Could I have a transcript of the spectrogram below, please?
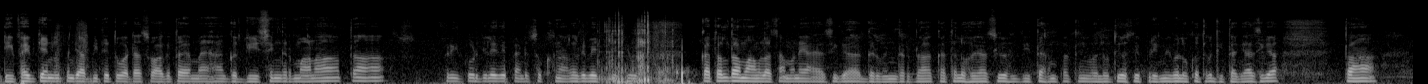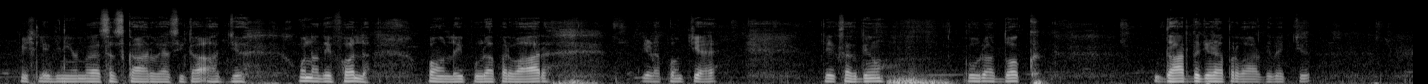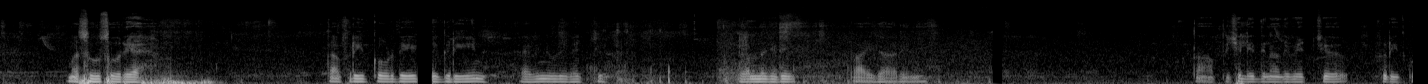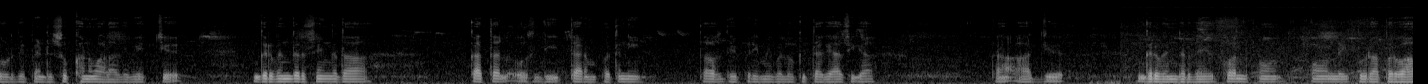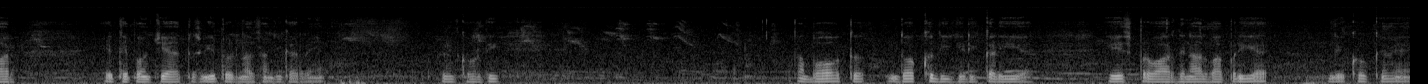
D5 channel Punjabi ਤੇ ਤੁਹਾਡਾ ਸਵਾਗਤ ਹੈ। ਮੈਂ ਹਾਂ ਗੁਰਜੀਤ ਸਿੰਘ ਰਮਾਣਾ ਤਾਂ ਫਰੀਦਕੋਟ ਜ਼ਿਲ੍ਹੇ ਦੇ ਪਿੰਡ ਸੁਖਨਾਲਾ ਦੇ ਵਿੱਚ ਜੋ ਕਤਲ ਦਾ ਮਾਮਲਾ ਸਾਹਮਣੇ ਆਇਆ ਸੀਗਾ, ਗੁਰਵਿੰਦਰ ਦਾ ਕਤਲ ਹੋਇਆ ਸੀ, ਉਸ ਦੀ ਧਰਮ ਪਤਨੀ ਵੱਲੋਂ ਤੇ ਉਸ ਦੇ ਪ੍ਰੇਮੀ ਵੱਲੋਂ ਕਤਲ ਕੀਤਾ ਗਿਆ ਸੀਗਾ। ਤਾਂ ਪਿਛਲੇ ਦਿਨੀ ਉਹਨਾਂ ਦਾ ਸੰਸਕਾਰ ਹੋਇਆ ਸੀ ਤਾਂ ਅੱਜ ਉਹਨਾਂ ਦੇ ਫਲ ਪਾਉਣ ਲਈ ਪੂਰਾ ਪਰਿਵਾਰ ਜਿਹੜਾ ਪਹੁੰਚਿਆ ਹੈ। ਦੇਖ ਸਕਦੇ ਹੋ, ਪੂਰਾ ਦੁੱਖ, ਦਰਦ ਜਿਹੜਾ ਪਰਿਵਾਰ ਦੇ ਵਿੱਚ ਮਹਿਸੂਸ ਹੋ ਰਿਹਾ ਹੈ। ਤਾਂ ਫਰੀਦਕੋਟ ਦੇ ਗ੍ਰੀਨ ਐਵਨਿਊ ਦੇ ਵਿੱਚ ਫੁੱਲ ਜਿਹੜੇ ਪਾਏ ਜਾ ਰਹੇ ਨੇ। ਤਾਂ ਪਿਛਲੇ ਦਿਨਾਂ ਦੇ ਵਿੱਚ ਫਰੀਦਕੋਟ ਦੇ ਪਿੰਡ ਸੁਖਨਵਾਲਾ ਦੇ ਵਿੱਚ ਗੁਰਵਿੰਦਰ ਸਿੰਘ ਦਾ ਕਤਲ, ਉਸ ਦੀ ਧਰਮ ਪਤਨੀ ਤਾਂ ਉਸ ਦੇ ਪ੍ਰੇਮੀ ਵੱਲੋਂ ਕੀਤਾ ਗਿਆ ਸੀਗਾ। ਤਾਂ ਅੱਜ ਗੁਰਵਿੰਦਰ ਦੇ ਫੁੱਲ ਪਾਉਣ ਪਾਉਣ ਲਈ ਪੂਰਾ ਪਰਿਵਾਰ ਇੱਥੇ ਪਹੁੰਚਿਆ, ਤਸਵੀਰ ਤੁਹਾਡੇ ਨਾਲ ਸਾਂਝੀ ਕਰ ਰਹੇ ਹਾਂ। ਫਰੀਦਕੋਟ ਦੀ। ਤਾਂ ਬਹੁਤ ਦੁੱਖ ਦੀ ਜਿਹੜੀ ਘੜੀ ਹੈ, ਇਸ ਪਰਿਵਾਰ ਦੇ ਨਾਲ ਵਾਪਰੀ ਹੈ। ਦੇਖੋ ਕਿਵੇਂ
